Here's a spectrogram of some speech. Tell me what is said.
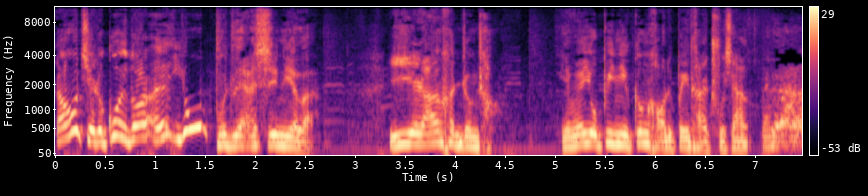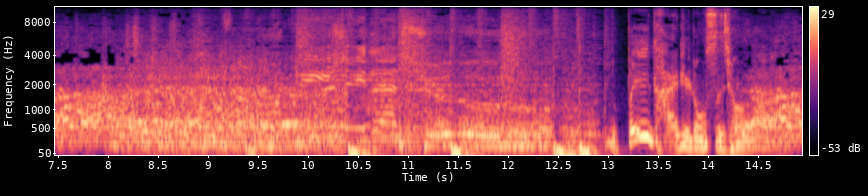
然后接着过一段，哎，又不联系你了，依然很正常，因为有比你更好的备胎出现了。备胎这种事情啊.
